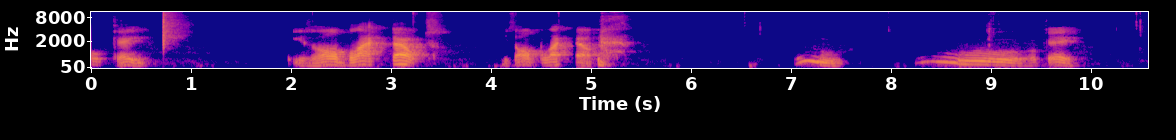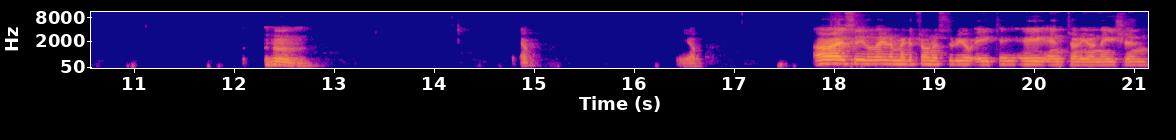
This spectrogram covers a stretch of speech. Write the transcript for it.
Okay. He's all blacked out. He's all blacked out. Ooh. Ooh, okay. Hmm. yep. Yep. All right, see you later, Megatrona Studio, aka Antonio Nation.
